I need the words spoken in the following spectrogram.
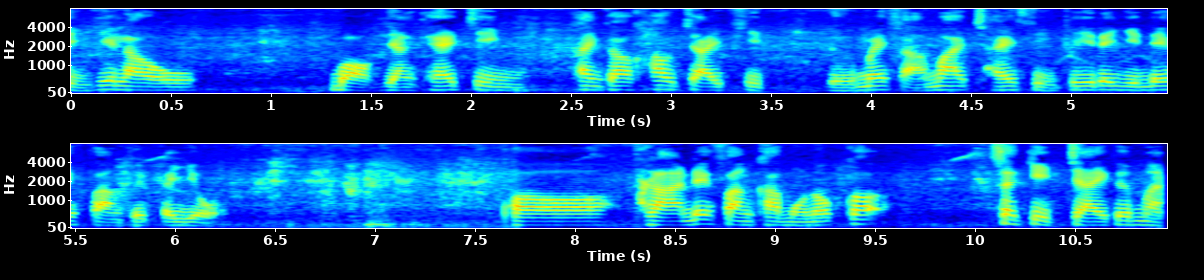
สิ่งที่เราบอกอย่างแท้จริง ท่านก็เข้าใจผิด หรือไม่สามารถใช้สิ่งที่ได้ยินได้ฟังเป็นประโยชน์ พอพรานได้ฟังคำของนกก็สะกิดใจขึ้นมา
